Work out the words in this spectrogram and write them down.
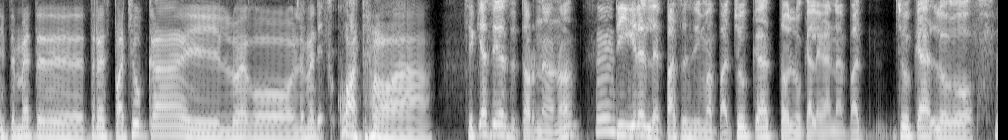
Y te mete de tres Pachuca y luego le metes te- cuatro a. Sí que ha sido este torneo, ¿no? Sí. Tigres le pasa encima a Pachuca, Toluca le gana a Pachuca, luego Sí.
